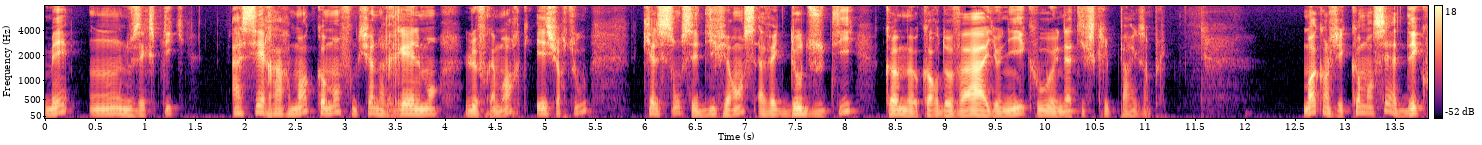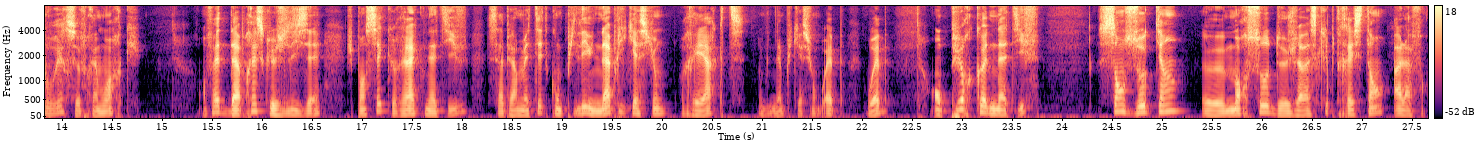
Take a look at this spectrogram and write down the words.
mais on nous explique assez rarement comment fonctionne réellement le framework et surtout quelles sont ses différences avec d'autres outils comme Cordova, Ionic ou NativeScript par exemple? Moi, quand j'ai commencé à découvrir ce framework, en fait, d'après ce que je lisais, je pensais que React Native, ça permettait de compiler une application React, donc une application web, web en pur code natif, sans aucun euh, morceau de JavaScript restant à la fin.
